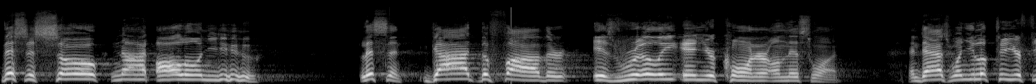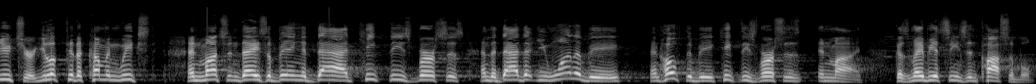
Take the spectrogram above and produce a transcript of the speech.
this is so not all on you. Listen, God the Father is really in your corner on this one. And dads, when you look to your future, you look to the coming weeks and months and days of being a dad, keep these verses and the dad that you want to be and hope to be, keep these verses in mind because maybe it seems impossible.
